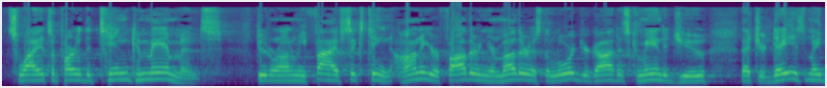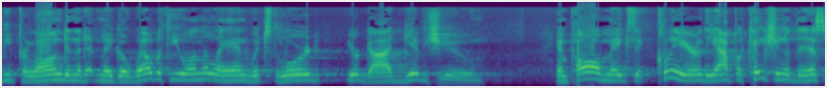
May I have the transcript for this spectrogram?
That's why it's a part of the Ten Commandments. Deuteronomy 5:16 Honor your father and your mother as the Lord your God has commanded you that your days may be prolonged and that it may go well with you on the land which the Lord your God gives you. And Paul makes it clear the application of this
